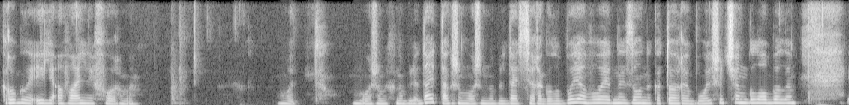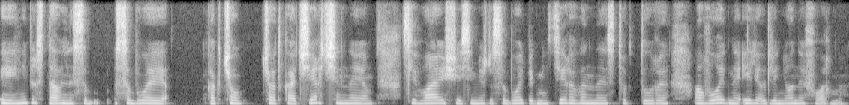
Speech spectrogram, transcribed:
круглой или овальной формы. Вот можем их наблюдать. Также можем наблюдать серо-голубые овоидные зоны, которые больше, чем глобулы. И они представлены собой как четко очерченные, сливающиеся между собой пигментированные структуры овоидной или удлиненной формы.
